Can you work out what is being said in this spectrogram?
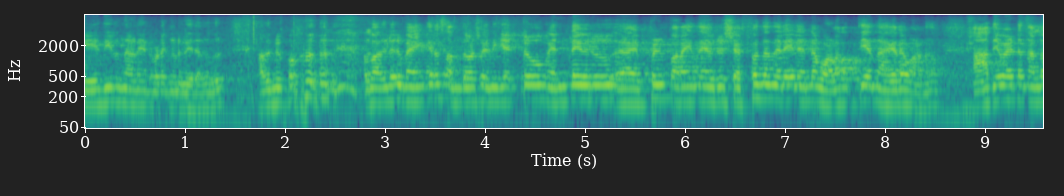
വേദിയിൽ നിന്നാണ് ഞാൻ ഇവിടെ ഇങ്ങോട്ട് വരുന്നത്. അതിനിപ്പോ അപ്പൊ അതിലൊരു ഭയങ്കര സന്തോഷം. എനിക്ക് ഏറ്റവും എന്റെ ഒരു എപ്പോഴും പറയുന്ന ഒരു ഷെഫ് എന്ന നിലയിൽ എന്നെ വളർത്തിയ നഗരമാണ്. ആദ്യമായിട്ട് നല്ല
